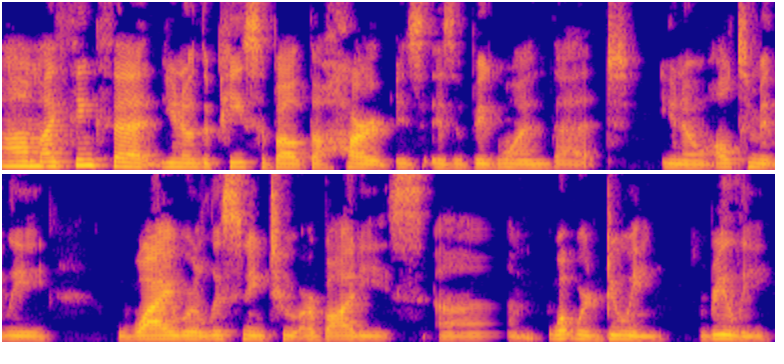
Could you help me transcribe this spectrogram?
um, i think that you know the piece about the heart is is a big one that you know ultimately why we're listening to our bodies um, what we're doing really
